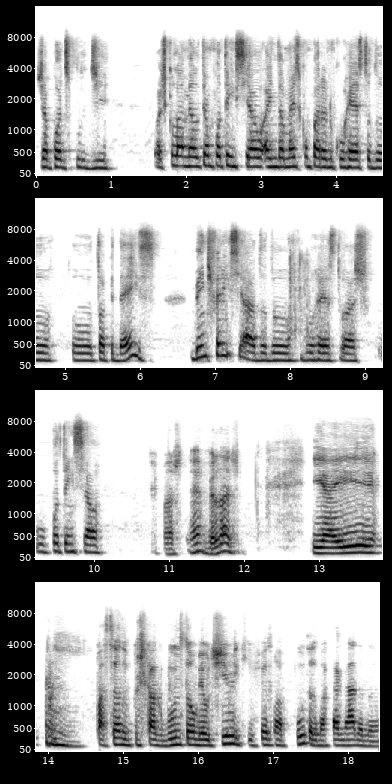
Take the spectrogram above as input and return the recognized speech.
já pode explodir. Eu acho que o Lamelo tem um potencial, ainda mais comparando com o resto do, do top 10, bem diferenciado do, do resto, eu acho, o potencial. É verdade. E aí, passando para o Chicago Bulls, então, meu time, que fez uma puta de uma cagada na,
